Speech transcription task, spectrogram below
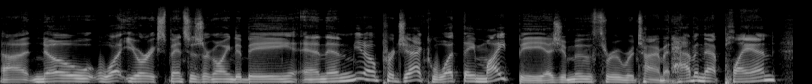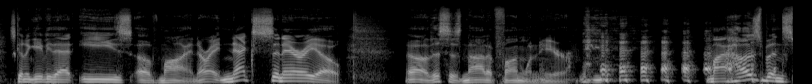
Uh, know what your expenses are going to be, and then you know project what they might be as you move through retirement. Having that plan is going to give you that ease of mind. All right, next scenario. Oh, this is not a fun one here. My husband's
